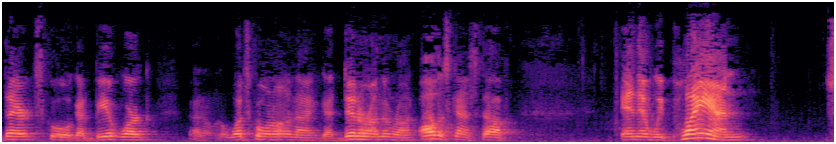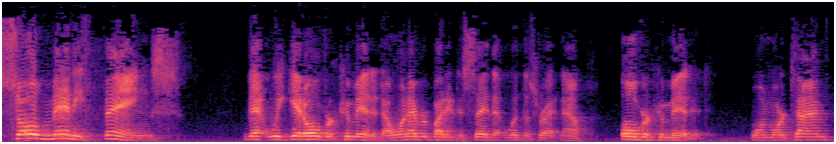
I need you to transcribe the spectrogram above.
there at school. Got to be at work. I don't know what's going on tonight. Got dinner on the run. All this kind of stuff, and then we plan so many things that we get overcommitted. I want everybody to say that with us right now. Overcommitted. One more time.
